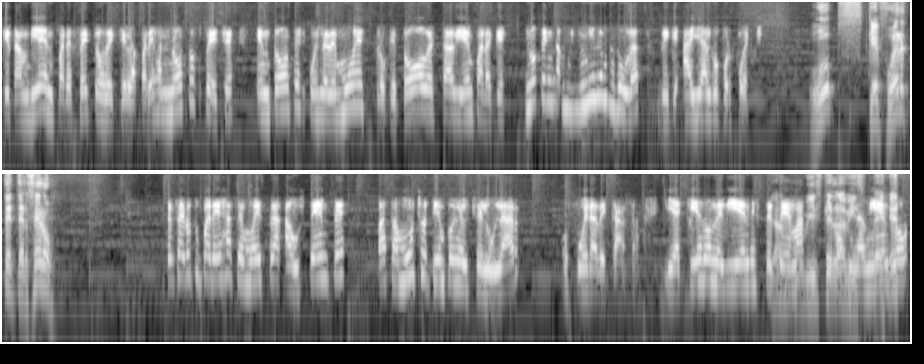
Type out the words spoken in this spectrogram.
que también para efectos de que la pareja no sospeche, entonces pues le demuestro que todo está bien para que no tenga mínimas dudas de que hay algo por fuera. Ups, qué fuerte, tercero. Tercero, tu pareja se muestra ausente, pasa mucho tiempo en el celular, o fuera de casa. Y aquí es donde viene este tema de confinamiento.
